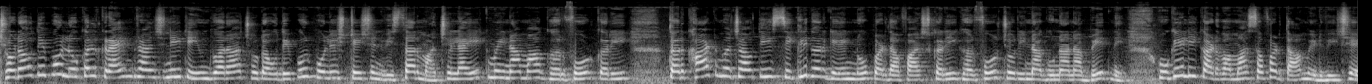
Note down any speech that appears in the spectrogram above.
છોટાઉદેપુર લોકલ ક્રાઇમ બ્રાન્ચની ટીમ દ્વારા છોટાઉદેપુર પોલીસ સ્ટેશન વિસ્તારમાં છેલ્લા એક મહિનામાં ઘરફોડ કરી તરખાટ મચાવતી સિકલીગર ગેંગનો પર્દાફાશ કરી ઘરફોડ ચોરીના ગુનાના ભેદને ઉકેલી કાઢવામાં સફળતા મેળવી છે.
